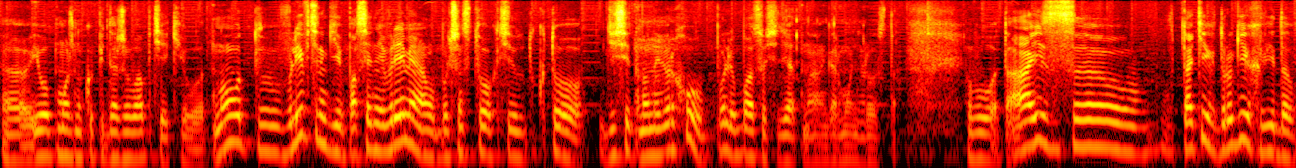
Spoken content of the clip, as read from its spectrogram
э, его можно купить даже в аптеке. Вот. Но вот в лифтинге в последнее время большинство, кто, действительно наверху, по любасу сидят на гармонии роста. Вот. А из э, таких других видов,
